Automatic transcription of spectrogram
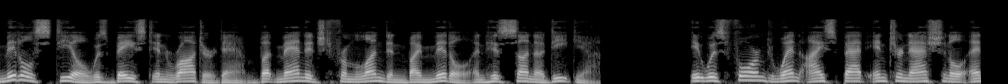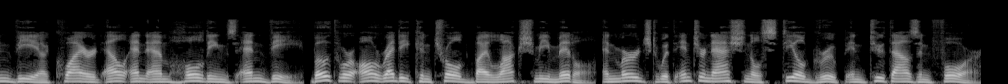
Mittal Steel was based in Rotterdam but managed from London by Mittal and his son Aditya. It was formed when ISPAT International NV acquired LNM Holdings NV both were already controlled by Lakshmi Mittal and merged with International Steel Group in 2004.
